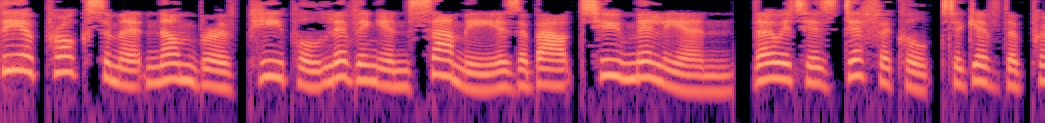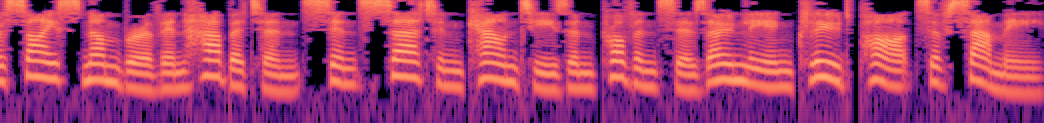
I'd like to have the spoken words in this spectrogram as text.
The approximate number of people living in Sami is about 2 million, though it is difficult to give the precise number of inhabitants since certain counties and provinces only include parts of Sami.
